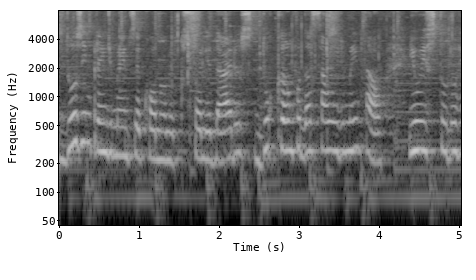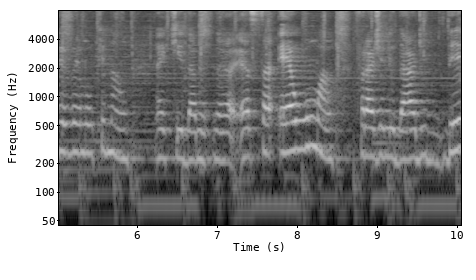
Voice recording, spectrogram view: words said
dos empreendimentos econômicos solidários do campo da saúde mental. E o estudo revelou que não né, que da, né, essa é uma fragilidade de,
